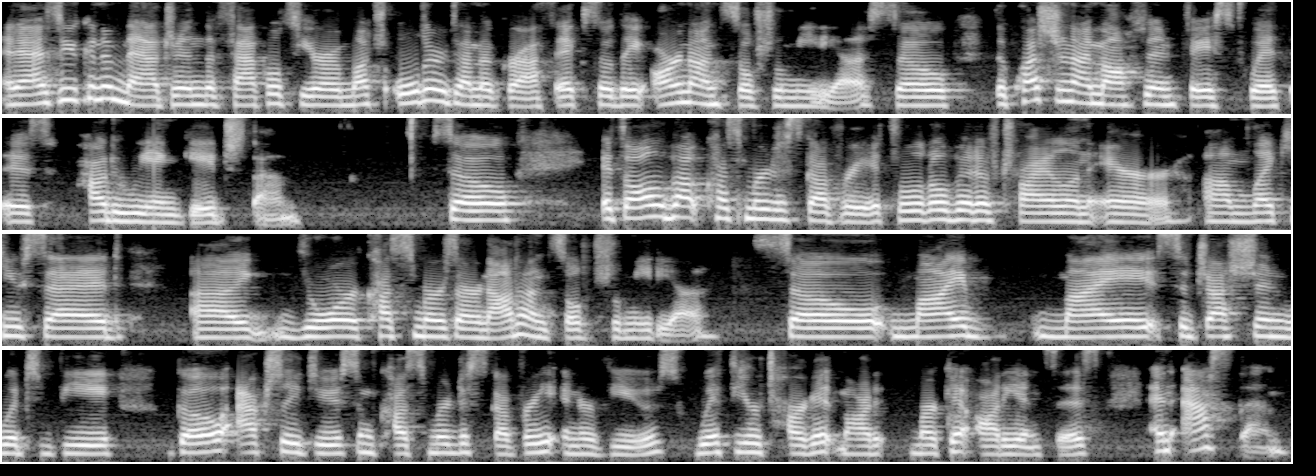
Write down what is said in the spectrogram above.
And as you can imagine, the faculty are a much older demographic, so they aren't on social media. So the question I'm often faced with is how do we engage them? So it's all about customer discovery. It's a little bit of trial and error. Um, like you said, uh, your customers are not on social media. So my my suggestion would be go actually do some customer discovery interviews with your target market audiences and ask them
